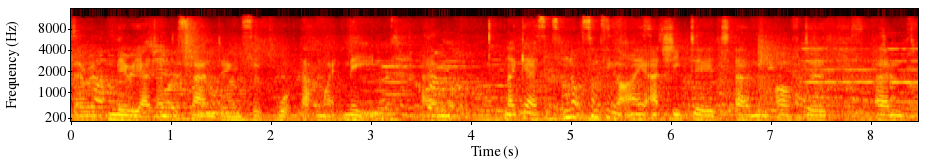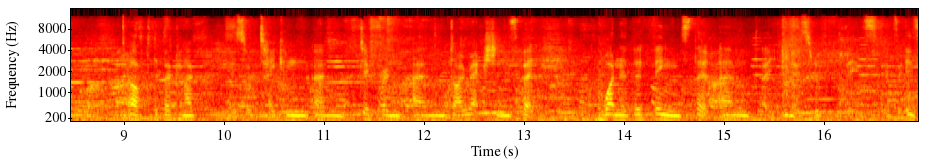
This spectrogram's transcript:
there are myriad understandings of what that might mean. Um, and I guess it's not something that I actually did um, after um, after the book, and I've sort of taken um, different directions. But one of the things that you know sort of is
